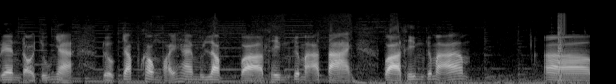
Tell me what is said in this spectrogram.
Ren đội chủ nhà được chấp 0,25 và thêm cái mã tài và thêm cái mã à,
